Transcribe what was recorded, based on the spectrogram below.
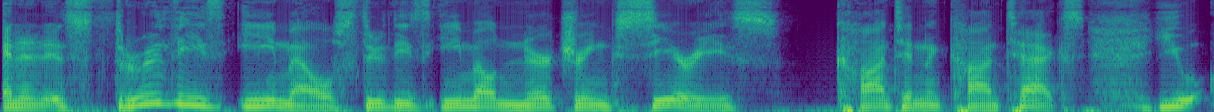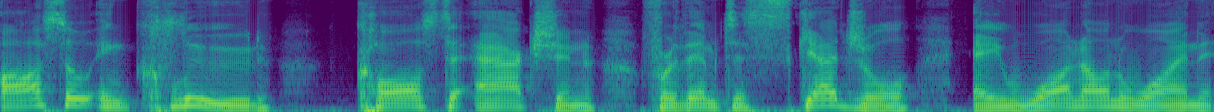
And it is through these emails, through these email nurturing series, content and context, you also include calls to action for them to schedule a one on one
